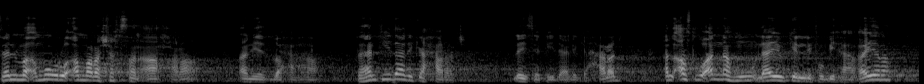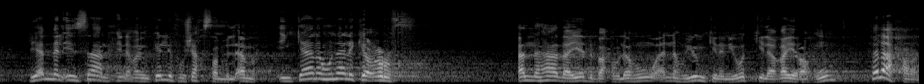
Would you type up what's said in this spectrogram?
فالمأمور أمر شخصا آخر أن يذبحها فهل في ذلك حرج؟ ليس في ذلك حرج الأصل أنه لا يكلف بها غيره لأن الإنسان حينما يكلف شخصا بالأمر إن كان هنالك عرف أن هذا يذبح له وأنه يمكن أن يوكل غيره فلا حرج.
